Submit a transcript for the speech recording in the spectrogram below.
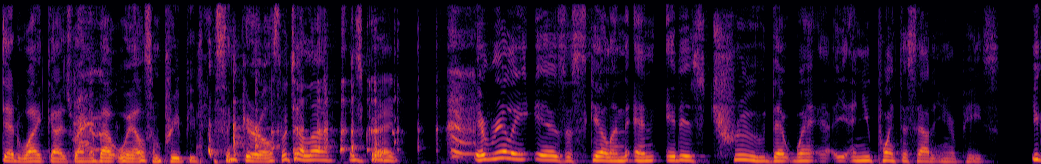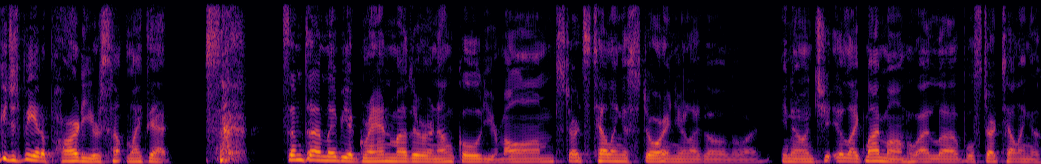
dead white guys writing about whales and prepubescent girls, which I love. It's great. It really is a skill, and, and it is true that when, and you point this out in your piece, you could just be at a party or something like that. Sometime maybe a grandmother, or an uncle, your mom starts telling a story, and you're like, "Oh Lord," you know. And she, like my mom, who I love, will start telling a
